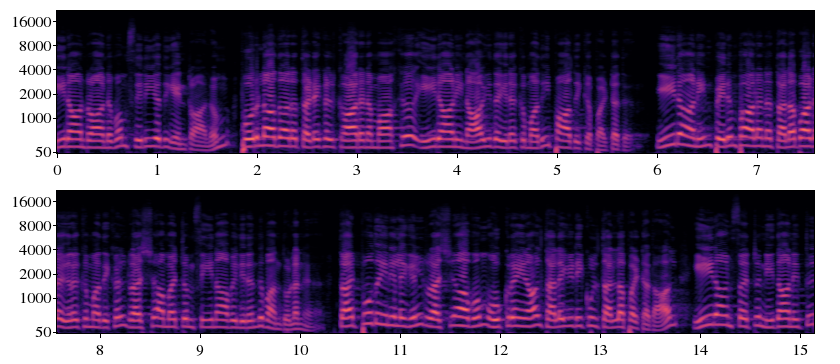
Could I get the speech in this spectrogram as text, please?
ஈரான் ராணுவம் சிறியது என்றாலும் பொருளாதார தடைகள் காரணமாக ஈரானின் ஆயுத இறக்குமதி பாதிக்கப்பட்டது. ஈரானின் பெரும்பாலான தளபாட இறக்குமதிகள் ரஷ்யா மற்றும் சீனாவில் இருந்து வந்துள்ளன. தற்போதைய நிலையில் ரஷ்யாவும் உக்ரைனால் தலையிடிக்குள் தள்ளப்பட்டதால் ஈரான் சற்று நிதானித்து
